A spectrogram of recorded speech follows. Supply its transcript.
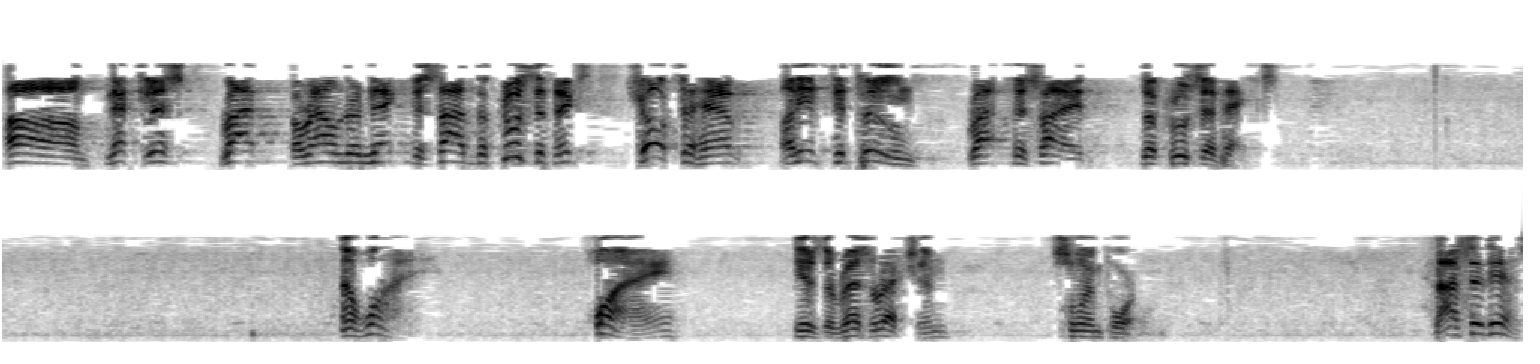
uh, necklace right around her neck beside the crucifix. She ought to have an empty tomb right beside the crucifix. Now, why? Why is the resurrection so important? And I say this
